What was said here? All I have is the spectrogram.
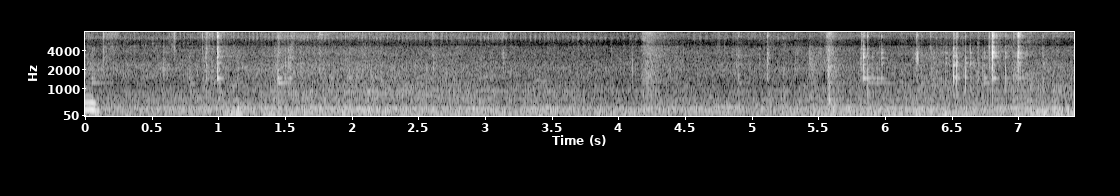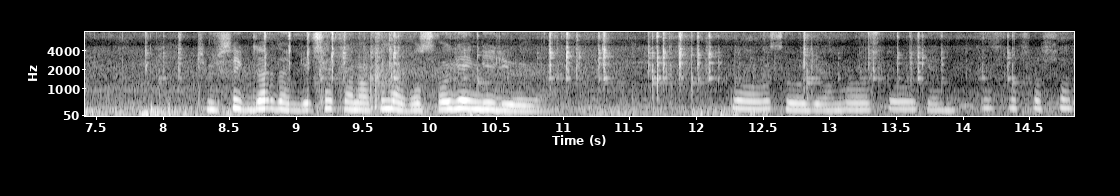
Volkswagen. Tümseklerden geçerken aklıma Volkswagen geliyor ya. Volkswagen, Volkswagen, Volkswagen.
